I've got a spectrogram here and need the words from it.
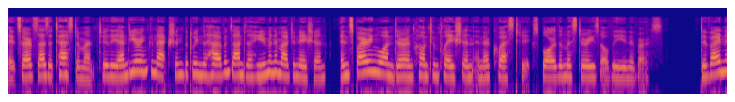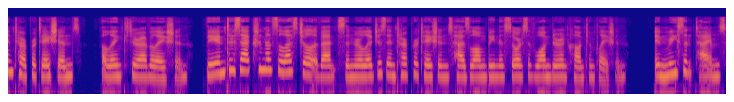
it serves as a testament to the enduring connection between the heavens and the human imagination, inspiring wonder and contemplation in our quest to explore the mysteries of the universe. Divine Interpretations, a link to Revelation. The intersection of celestial events and religious interpretations has long been a source of wonder and contemplation. In recent times,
